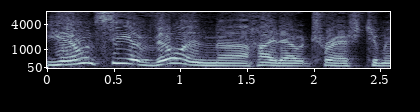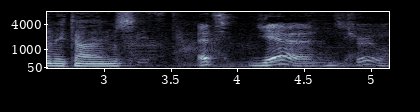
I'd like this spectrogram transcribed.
You don't see a villain uh, hideout trash too many times. That's yeah, it's true.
